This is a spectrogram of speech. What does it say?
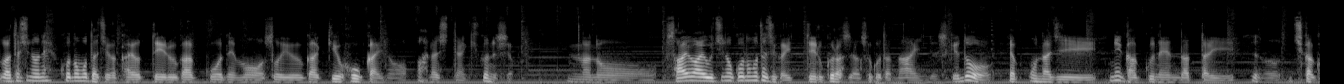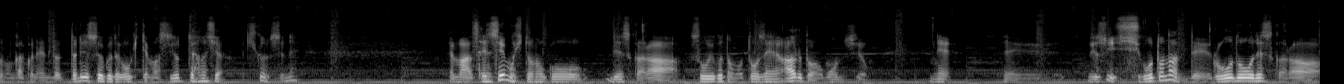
私のね子供たちが通っている学校でもそういう学級崩壊の話ってのは聞くんですよ。あの幸いうちの子供たちが行っているクラスではそういうことはないんですけどや同じ、ね、学年だったりその近くの学年だったりそういうことが起きてますよって話は聞くんですよね。まあ先生も人の子ですからそういうことも当然あるとは思うんですよ。ね。えー、要するに仕事なんで労働ですから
